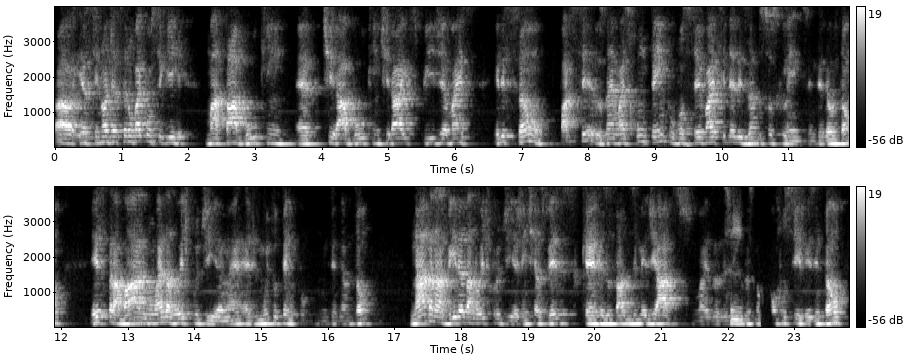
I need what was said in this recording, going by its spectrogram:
Tá? E assim, não adianta, você não vai conseguir matar a Booking, é, tirar a Booking, tirar a Expedia, mas eles são parceiros, né? Mas com o tempo você vai fidelizando seus clientes, entendeu? Então, esse trabalho não é da noite para o dia, né? É de muito tempo, entendeu? Então, nada na vida é da noite para o dia. A gente às vezes quer resultados imediatos, mas às vezes Sim. não são possíveis. Então,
